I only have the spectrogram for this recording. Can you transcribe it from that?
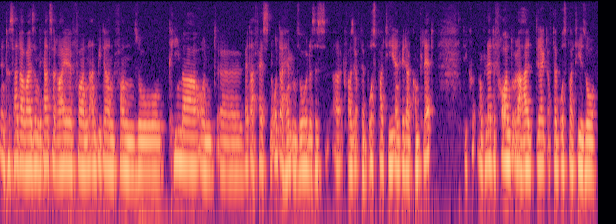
interessanterweise eine ganze Reihe von Anbietern von so Klima- und äh, wetterfesten Unterhemden so, dass es äh, quasi auf der Brustpartie entweder komplett die komplette Front oder halt direkt auf der Brustpartie so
